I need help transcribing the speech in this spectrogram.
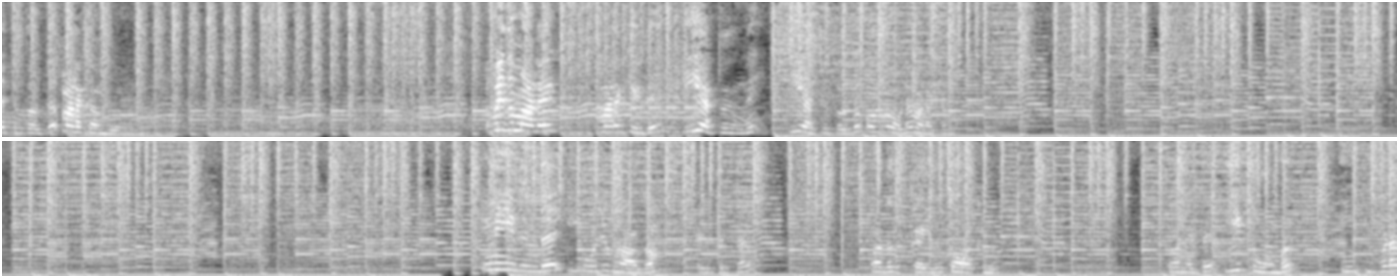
അറ്റത്തോട്ട് മടക്കാൻ പോകുന്നു അപ്പൊ ഇത് മട മടക്കിയിട്ട് ഈ അറ്റത്ത് നിന്ന് ഈ അറ്റത്തോട്ട് ഒന്നുകൂടെ മടക്കണം. ഇനി ഇതിന്റെ ഈ ഒരു ഭാഗം എടുത്തിട്ട് പതുക്കെ ഇത് തുറക്കണം. എന്നിട്ട് ഈ തുമ്പ് ഇവിടെ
